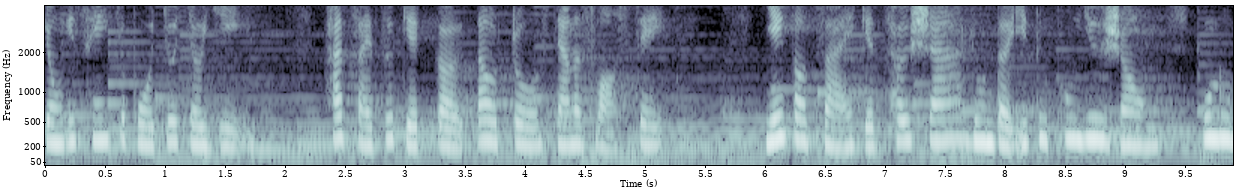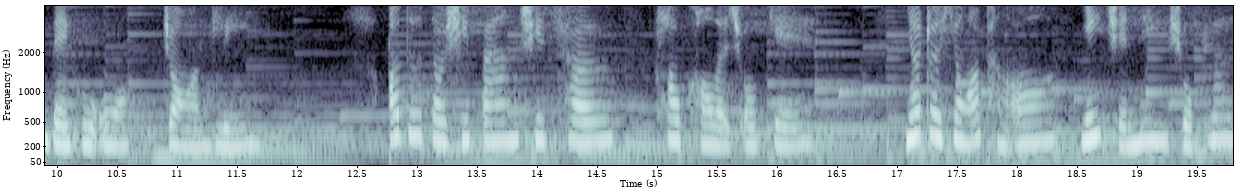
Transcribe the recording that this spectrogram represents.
hiong ít sinh cho bộ cho châu gì hát giải chú kế cờ tàu trô Stanislaus State. Những tàu giải kế thơ xa luôn tới ý tư phong dư rộng muốn luôn bề hữu John Lee ở tu tàu shi bang shi thơ Cloud College, ok. Nhớ rồi hiong ở phần o những chuyện nên chuột lơ,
